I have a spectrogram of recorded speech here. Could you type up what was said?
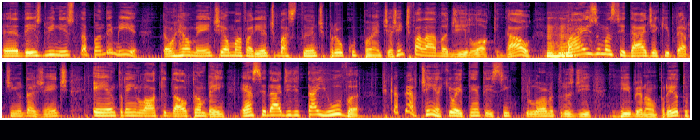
É, desde o início da pandemia. Então, realmente é uma variante bastante preocupante. A gente falava de lockdown, uhum. mais uma cidade aqui pertinho da gente entra em lockdown também. É a cidade de Taiúva. Fica pertinho aqui, 85 quilômetros de Ribeirão Preto.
